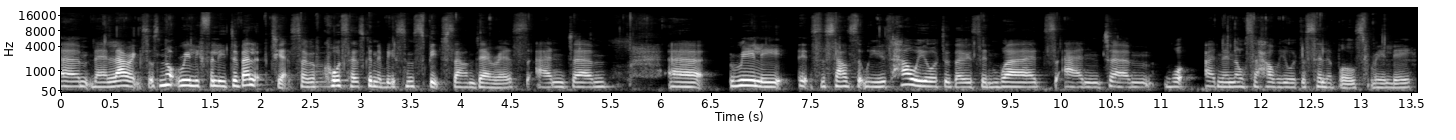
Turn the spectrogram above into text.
um, their larynx is not really fully developed yet. So, of course, there's going to be some speech sound errors. And um, uh, really, it's the sounds that we use, how we order those in words, and um, what, and then also how we order syllables. Really.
